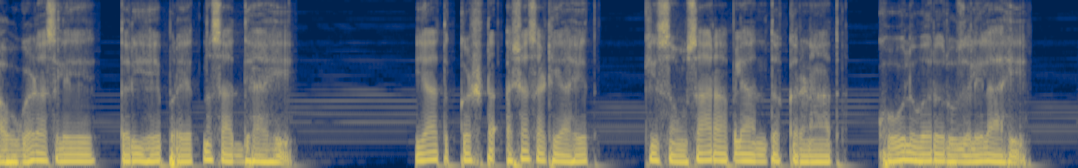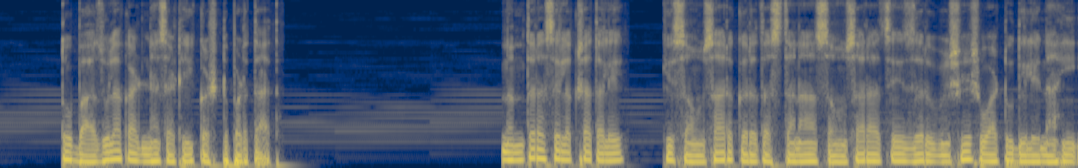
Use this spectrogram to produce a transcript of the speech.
अवघड असले तरी हे प्रयत्न साध्य आहे. यात कष्ट अशासाठी आहेत की संसार आपल्या अंतःकरणात खोलवर रुजलेला आहे. तो बाजूला काढण्यासाठी कष्ट पडतात. नंतर असे लक्षात आले की संसार करत असताना संसाराचे जर विशेष वाटू दिले नाही.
